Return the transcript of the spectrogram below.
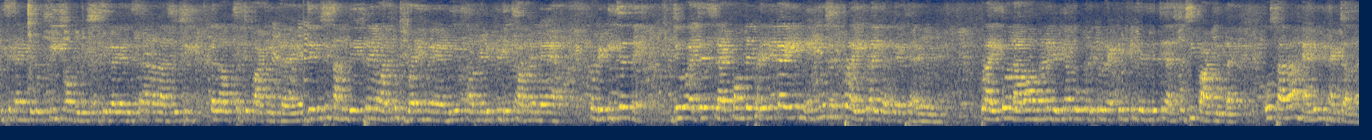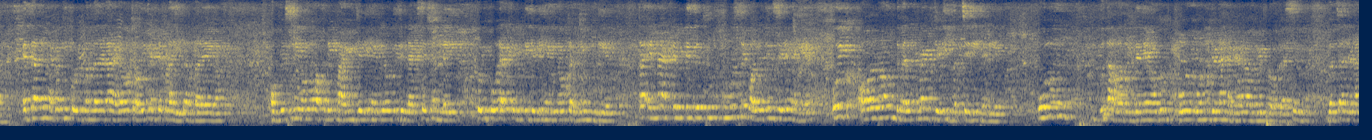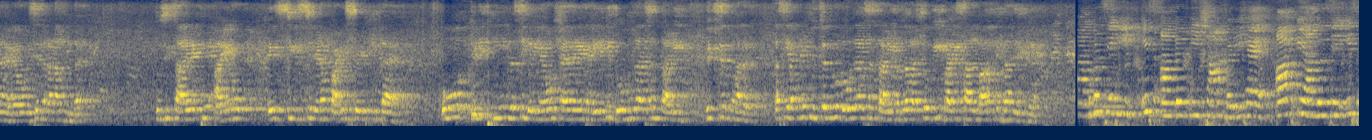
ਕਿਸੇ ਟਾਈਮ ਤੇ ਕੋਈ ਸਪੀਚ ਕੰਪੀਟੀਸ਼ਨ ਸੀਗਾ ਜਾਂ ਜਿਸ ਤਰ੍ਹਾਂ ਨਾਲ ਅੱਜ ਤੁਸੀਂ ਕਲਾ ਉਤਸਵ 'ਚ ਪਾਰਟ ਲਿੱਤਾ ਹੈ ਜੇ ਤੁਸੀਂ ਸਾਨੂੰ ਦੇਖ ਰਹੇ ਹੋ ਅੱਜ ਕੁਝ ਬਣੇ ਹੋਏ ਆ ਡੀਓ ਸਾਹਿਬ ਨੇ ਡਿਪਟੀ ਡੀਓ ਸਾਹਿਬ ਨੇ ਮੈਂ ਆ, ਤੁਹਾਡੇ ਟੀਚਰਸ ਨੇ ਜੋ ਅੱਜ ਇਸ ਪਲੇਟਫਾਰਮ ਤੇ ਖੜੇ ਨੇ ਤਾਂ ਇਹ ਨਹੀਂ ਕਿ ਉਹ ਸਿਰਫ ਪੜ੍ਹਾਈ ਪੜ੍ਹਾਈ ਕਰਕੇ ਇੱਥੇ ਆਏ ਹੋਏ ਨੇ ਪੜ੍ਹਾਈ ਤੋਂ ਇਲਾਵਾ ਉਹਨਾਂ ਨੇ ਜਿਹੜੀਆਂ ਕੋ ਕਰਿਕੂਲਰ ਐਕਟੀਵਿਟੀਜ਼ ਹੈ ਜਿਹਦੇ 'ਚ ਅੱਜ ਤੁਸੀਂ ਪਾਰਟ ਲਿੱਤਾ ਹੈ ਉਹ ਸਾਰਾ ਹੈਂਡ ਇਨ ਹੈਂਡ ਚੱਲਦਾ ਹੈ ਇਦਾਂ ਨਹੀਂ ਹੈਗਾ ਕਿ ਕੋਈ ਬੰਦਾ ਜਿਹੜਾ ਹੈਗਾ ਉਹ 24 ਘੰਟੇ ਪੜ੍ਹਾਈ ਕਰਦਾ ਰਹੇਗਾ ਆਬਵੀਅਸਲੀ ਉਹਨੂੰ ਆਪਣੀ ਮਾਈਂਡ ਜਿਹੜੀ ਹੈਗੀ ਆ, ਉਹਦੀ ਰਿਲੈਕਸੇਸ਼ਨ ਲਈ ਕੋਈ ਹੋਰ ਐਕਟੀਵਿਟੀ ਜਿਹੜੀ ਹੈਗੀ ਆ, ਉਹ ਕਰਨੀ ਹੁੰਦੀ ਹੈ ਤਾਂ ਇਹਨਾਂ ਐਕਟੀਵਿਟੀਜ਼ ਦੇ ਥਰੂ ਸਕੂਲਸ ਤੇ ਕਾਲਜਸ ਜਿਹੜੇ ਹੈਗੇ ਆ ਉਹ ਇੱਕ ਆਲ ਰਾਊਂਡ ਡਿਵੈਲਪਮੈਂਟ ਜਿਹੜੀ ਬੱਚੇ ਦੀ ਹੈਗੀ ਹੈ ਉਹਨੂੰ ਵਧਾਵਾ ਦਿੰਦੇ ਨੇ ਉਹਨੂੰ ਉਹ- ਉਹਨੂੰ ਜਿਹੜਾ ਹੈਗਾ ਅੱਗੇ ਪ੍ਰੋਗਰੈਸਿਵ ਬੱਚਾ ਜਿਹੜਾ ਹੈਗਾ ਉਹ ਇਸੇ ਤਰ੍ਹਾਂ ਨਾਲ ਹੁੰਦਾ ਹੈ ਤੁਸੀਂ ਸਾਰੇ ਇੱਥੇ ਆਏ ਹੋ ਇਸ ਚੀਜ਼ 'ਚ ਜਿਹੜਾ ਪਾਰਟਿਸਿਪੇਟ ਕੀਤਾ ਹੈ ਉਹ ਜਿਹੜੀ ਥੀਮ ਦੱਸੀ ਗਈ ਹੈ ਉਹ ਸ਼ਾਇਦ ਇਹ ਹੈ ਕਿ 2047 ਵਿਕਸਿਤ ਭਾਰਤ ਅਸੀਂ ਆਪਣੇ ਫਿਊਚਰ ਨੂੰ 2047 ਮਤਲਬ ਅੱਜ ਤੋਂ 20 22 ਸਾਲ ਬਾਅਦ ਕਿੱਦਾਂ ਦੇਖਦੇ ਹਾਂ आंगन से ही इस आंगन की शान बढ़ी है आपके आंगन से इस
